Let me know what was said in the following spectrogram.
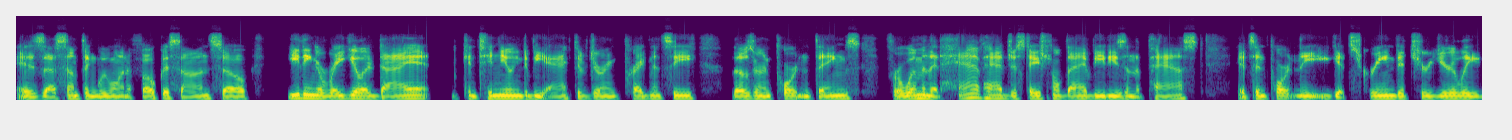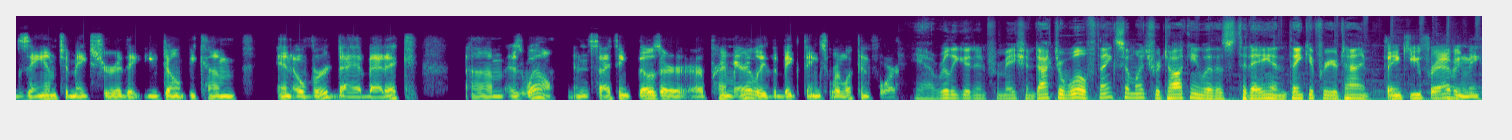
is uh, something we want to focus on. So, eating a regular diet, continuing to be active during pregnancy, those are important things. For women that have had gestational diabetes in the past, it's important that you get screened at your yearly exam to make sure that you don't become an overt diabetic um, as well. And so I think those are, are, primarily the big things we're looking for. Yeah, really good information. Dr. Wolf, thanks so much for talking with us today and thank you for your time. Thank you for having me.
